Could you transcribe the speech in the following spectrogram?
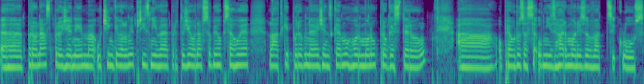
E, pro nás, pro ženy, má účinky velmi příznivé, protože ona v sobě obsahuje látky podobné ženskému hormonu progesterol a opravdu zase umí zharmonizovat cyklus,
